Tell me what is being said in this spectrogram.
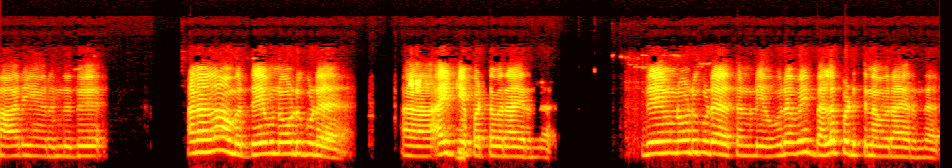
காரியம் இருந்தது. ஆனாலும் அவர் தேவனோடு கூட ஐக்கியப்பட்டவரா இருந்தார் தேவனோடு கூட தன்னுடைய உறவை பலப்படுத்தினவரா இருந்தார்.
